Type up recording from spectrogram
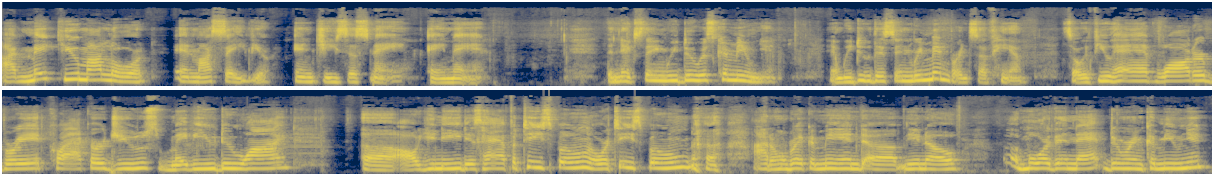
I make you my Lord and my Savior in Jesus' name. Amen. The next thing we do is communion, and we do this in remembrance of Him. So if you have water, bread, cracker, juice, maybe you do wine, uh, all you need is half a teaspoon or a teaspoon. I don't recommend, uh, you know, more than that during communion,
